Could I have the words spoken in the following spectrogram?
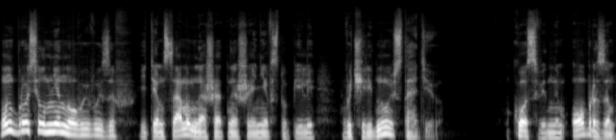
он бросил мне новый вызов, и тем самым наши отношения вступили в очередную стадию. Косвенным образом,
